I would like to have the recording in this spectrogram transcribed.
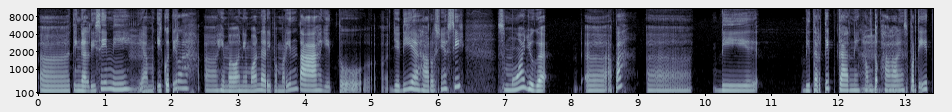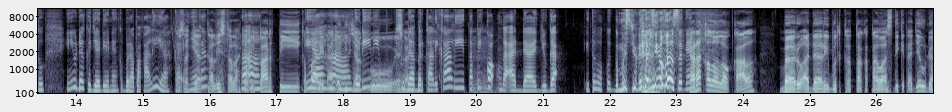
eh, tinggal di sini, Hmm. ya ikutilah eh, himbauan-himbauan dari pemerintah gitu. Jadi ya harusnya sih semua juga eh, apa eh, di ditertibkan Hmm, untuk hal-hal hmm. yang seperti itu. Ini udah kejadian yang keberapa kali ya? Kayaknya Sekian kan kali setelah dari ah. party kemarin Iya, ada di. Canggu Jadi ini ya sudah kan? berkali-kali, tapi Mm-mm. kok nggak ada juga. Itu aku gemes juga sih maksudnya. Karena kalau lokal baru ada ribut kata-ketawa sedikit aja udah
